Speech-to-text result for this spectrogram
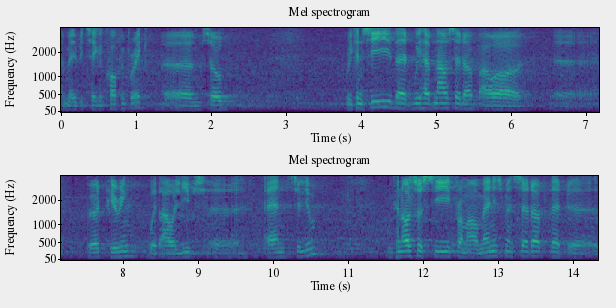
and maybe take a coffee break. Um, so we can see that we have now set up our uh, bird peering with our leaves uh, and Cilium. We can also see from our management setup that uh,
